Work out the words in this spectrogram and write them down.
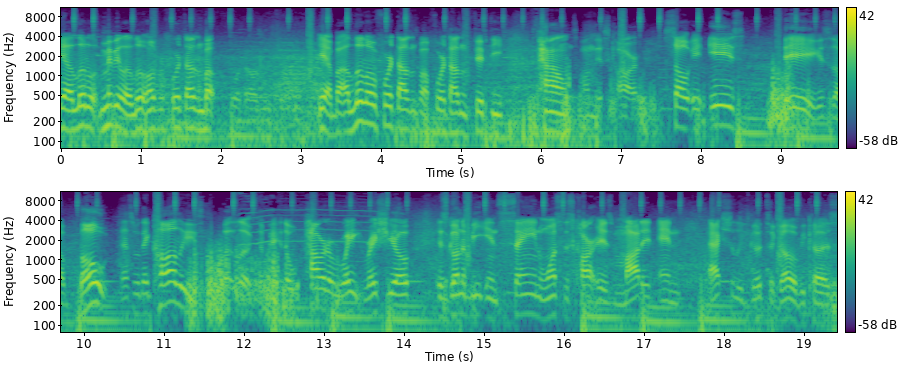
yeah, a little, maybe a little over 4,000, about 4,000. Yeah, about a little over 4,000, about 4,050 pounds on this car. So it is big. This is a boat. That's what they call these. But look, the, the power to weight ratio is gonna be insane once this car is modded and actually good to go because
